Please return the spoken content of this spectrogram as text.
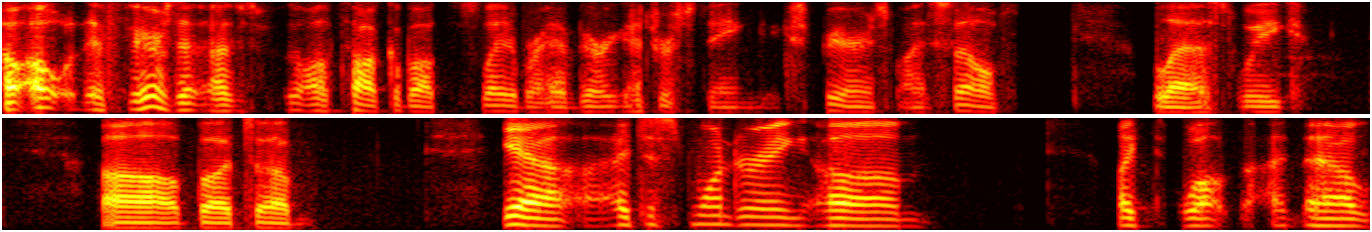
oh, oh if there's a, I'll talk about this later. But I had a very interesting experience myself last week. Uh, but um, yeah, I just wondering, um, like, well, now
